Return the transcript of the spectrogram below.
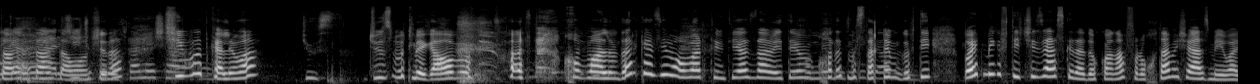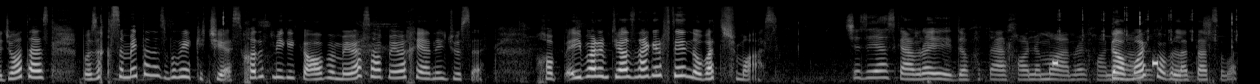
تا تا تمام شده. چی بود کلمه؟ جوس. جوز بود میگه آب خب معلوم دار این آورد امتیاز نمیتیم خودت مستقیم گفتی. باید می‌گفتی چیزی است که در دکانه فروخته میشه از میوه‌جات است. باز قسم می‌تونست بگوی که چی است. خودت میگی که آب میوه است آب میوه یعنی جوس است. خب این بار امتیاز نگرفتین نوبت شما است. چیزی است که امرای دختر خانما امرای خانما دا مایک با بلندتر صحبت.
